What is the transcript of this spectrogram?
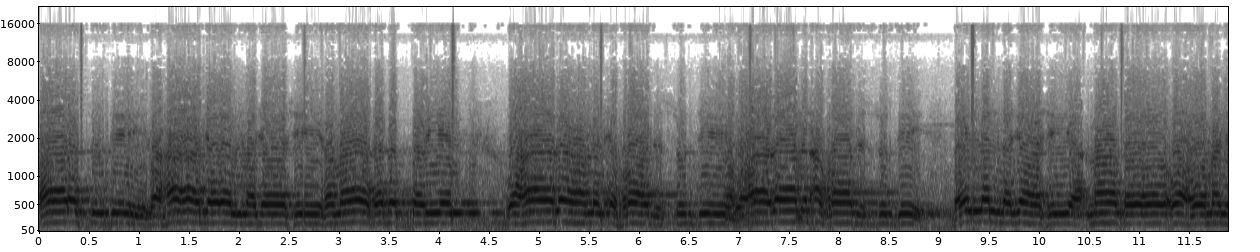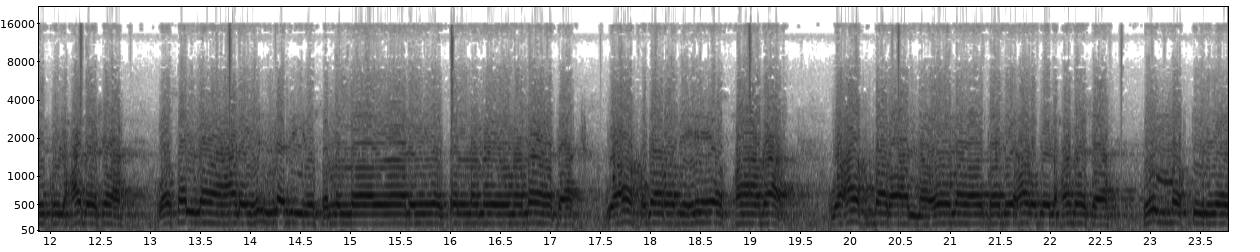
قال السدي فهاجر النجاشي فمات بالطريق. وهذا من إفراد السدي وهذا من أفراد السدي. فإن النجاشي مات وهو ملك الحبشة. وصلى عليه النبي صلى الله عليه وسلم يوم مات وأخبر به أصحابه. وأخبر أنه مات بأرض الحبشة ثم اختلي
